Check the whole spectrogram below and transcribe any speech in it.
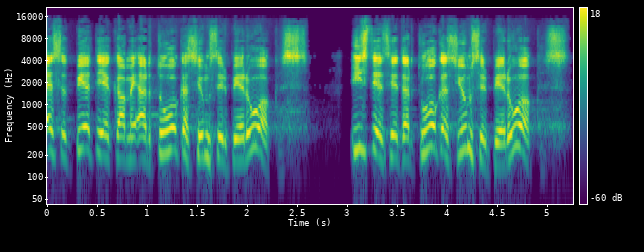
esat pietiekami ar to, kas jums ir pie rokas. Iztieciet ar to, kas jums ir pie rokas.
